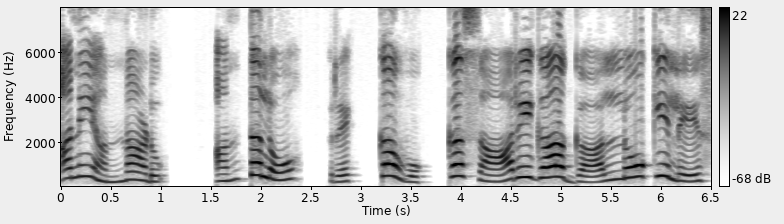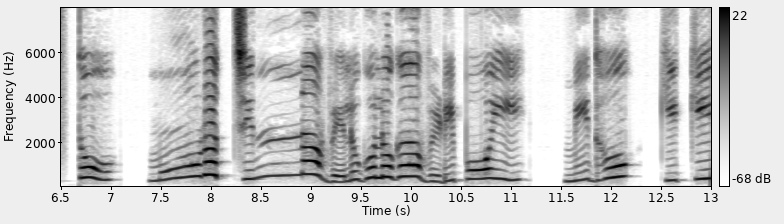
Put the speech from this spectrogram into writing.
అని అన్నాడు. అంతలో రెక్క ఒక్కసారిగా గాల్లోకి లేస్తూ మూడు చిన్న వెలుగులుగా విడిపోయి మిధు కికి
